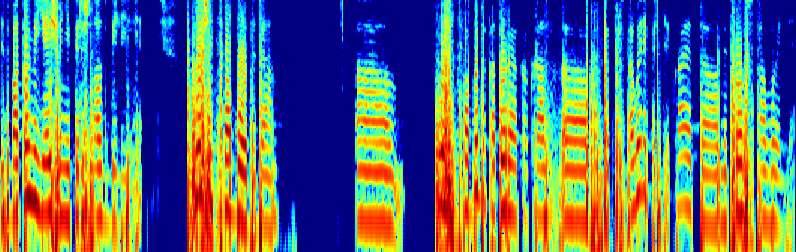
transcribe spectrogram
Из Батуми я еще не перешла в Тбилиси. Площадь Свободы, да. А, площадь Свободы, которая как раз а, проспект Руставели перетекает в метро Руставели.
